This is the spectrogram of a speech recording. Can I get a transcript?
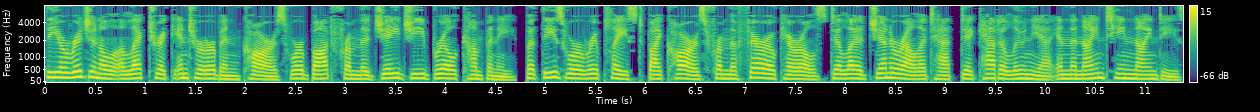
The original electric interurban cars were bought from the J. G. Brill Company, but these were replaced by cars from the Ferrocarrils de la Generalitat de Catalunya in the 1990s.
